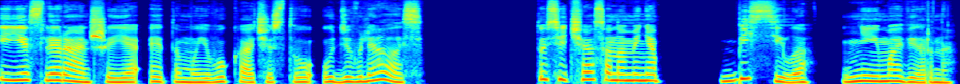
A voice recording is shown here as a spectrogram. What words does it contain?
И если раньше я этому его качеству удивлялась, то сейчас оно меня бесило неимоверно.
